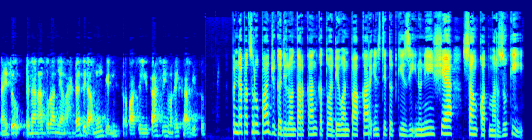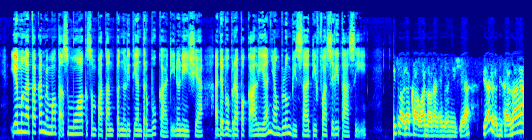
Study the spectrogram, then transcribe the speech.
Nah itu dengan aturan yang ada tidak mungkin terfasilitasi mereka gitu. Pendapat serupa juga dilontarkan Ketua Dewan Pakar Institut Gizi Indonesia, Sangkot Marzuki. Ia mengatakan memang tak semua kesempatan penelitian terbuka di Indonesia. Ada beberapa keahlian yang belum bisa difasilitasi. Itu ada kawan orang Indonesia, ya di sana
